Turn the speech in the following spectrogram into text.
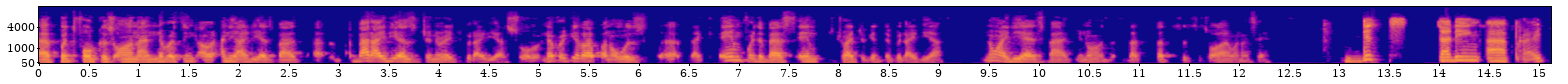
uh, put focus on and never think our any idea is bad uh, bad ideas generate good ideas. So never give up and always uh, like aim for the best aim to try to get the good idea. No idea is bad you know that that's, that's all i want to say. This studying app right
